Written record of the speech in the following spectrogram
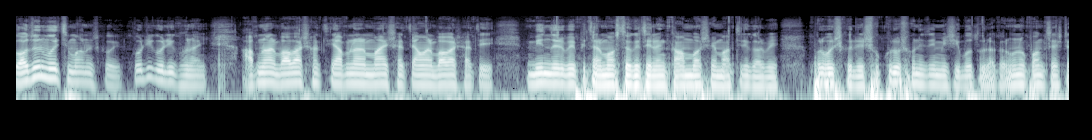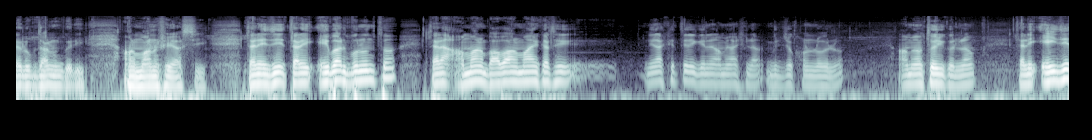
কজন মরছে মানুষ কই? কোটি কোটি খুন হয় আপনার বাবার সাথে, আপনার মায়ের সাথে, আমার বাবার সাথে বিন্দুরূপে পিতার মস্তকে ছিলেন কামবসে মাতৃগর্ভে। প্রবেশ করে শুক্র শনিতে মিশি বতুল আকার উনপঞ্চাশটা রূপ ধারণ করি, আমার মানুষে আসছি। তাহলে যে, তাহলে এবার বলুন তো, তাহলে আমার বাবার মায়ের কাছে নীলাক্ষেত্রে গেলে আমি আসলাম, বীর্যখণ্ড হলো, আমি তৈরি করলাম। তাহলে এই যে,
